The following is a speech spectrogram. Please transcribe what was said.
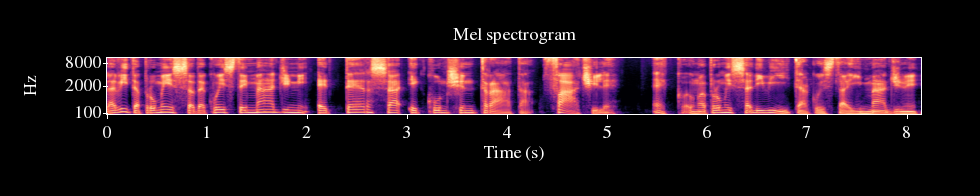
la vita promessa da queste immagini è tersa e concentrata, facile. Ecco, è una promessa di vita questa immagine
